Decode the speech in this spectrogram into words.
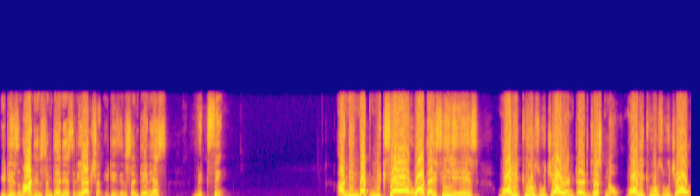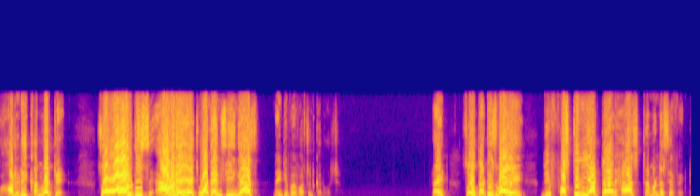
it is not instantaneous reaction it is instantaneous mixing. And in that mixer what I see is molecules which have entered just now molecules which have already converted. So, all this average what I am seeing as 95 percent conversion right. So, that is why the first reactor has tremendous effect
